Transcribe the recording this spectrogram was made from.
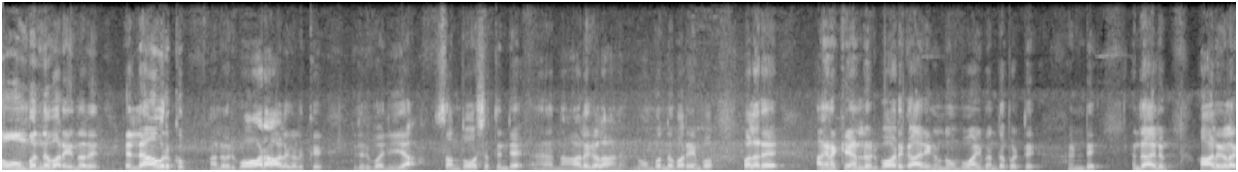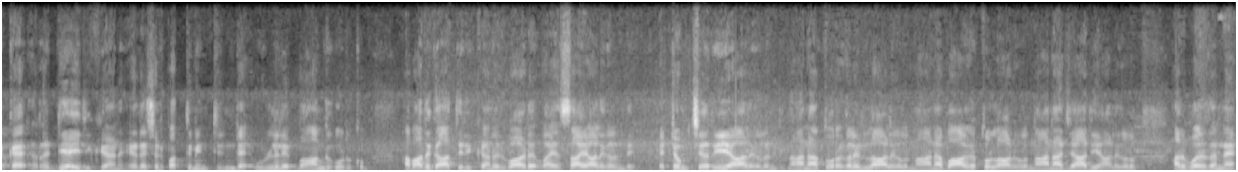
നോമ്പെന്ന് പറയുന്നത് എല്ലാവർക്കും നല്ല ഒരുപാട് ആളുകൾക്ക് ഇതൊരു വലിയ സന്തോഷത്തിന്റെ നാളുകളാണ്. നോമ്പെന്ന് പറയുമ്പോൾ വളരെ അങ്ങനെയൊക്കെയാണല്ലോ ഒരുപാട് കാര്യങ്ങൾ നോമ്പുമായി ബന്ധപ്പെട്ട് ഉണ്ട്. എന്തായാലും ആളുകളൊക്കെ റെഡി ആയിരിക്കുകയാണ്. ഏകദേശം ഒരു പത്ത് മിനിറ്റിന്റെ ഉള്ളിൽ ബാങ്ക് കൊടുക്കും. അപ്പോൾ അത് കാത്തിരിക്കുകയാണ്. ഒരുപാട് വയസ്സായ ആളുകളുണ്ട്. ഏറ്റവും ചെറിയ ആളുകളുണ്ട്. നാനാ തുറകളിലുള്ള ആളുകളും നാനാ ഭാഗത്തുള്ള ആളുകളും നാനാ ജാതി ആളുകളും. അതുപോലെ തന്നെ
